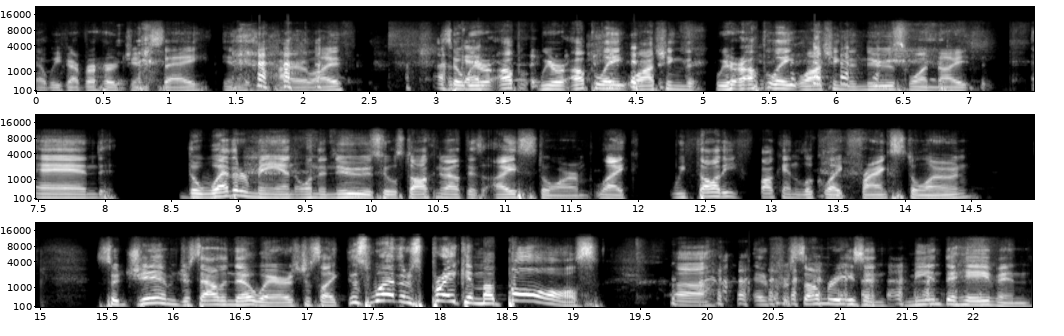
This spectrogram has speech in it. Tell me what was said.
that we've ever heard Jim say in his entire life. So we were up we were up late watching the we were up late watching the news one night and the weatherman on the news who was talking about this ice storm, like we thought he fucking looked like Frank Stallone. So Jim, just out of nowhere, is just like, "This weather's breaking my balls," uh, and for some reason, me and DeHaven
